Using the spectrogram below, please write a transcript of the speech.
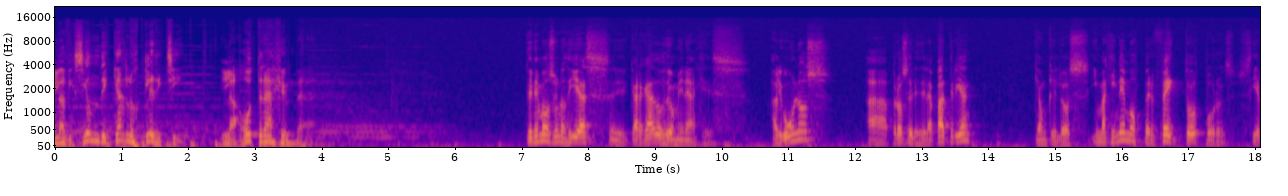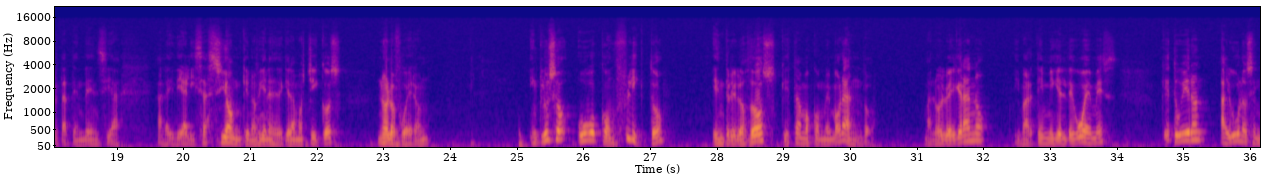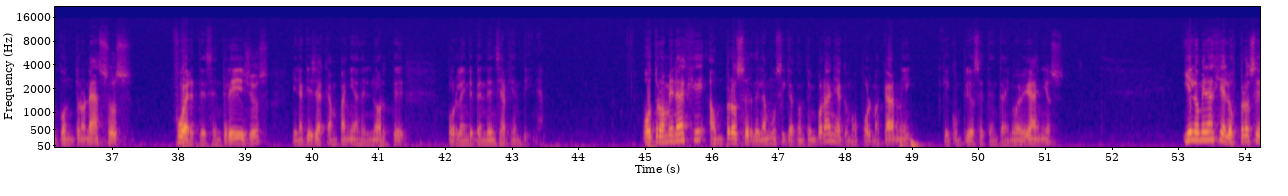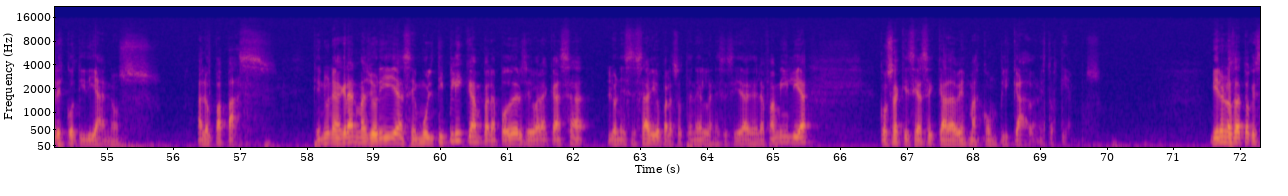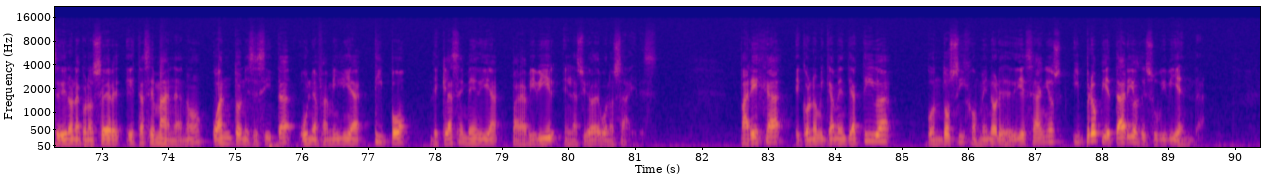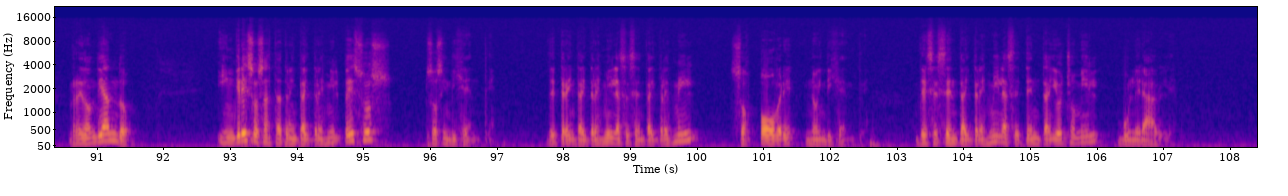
La visión de Carlos Clerici. La otra agenda. Tenemos unos días eh, cargados de homenajes. Algunos a próceres de la patria, que aunque los imaginemos perfectos por cierta tendencia a la idealización que nos viene desde que éramos chicos, no lo fueron. Incluso hubo conflicto entre los dos que estamos conmemorando, Manuel Belgrano y Martín Miguel de Güemes, que tuvieron algunos encontronazos fuertes entre ellos en aquellas campañas del norte por la independencia argentina. Otro homenaje a un prócer de la música contemporánea como Paul McCartney, que cumplió 79 años, y el homenaje a los próceres cotidianos, a los papás, que en una gran mayoría se multiplican para poder llevar a casa lo necesario para sostener las necesidades de la familia, cosa que se hace cada vez más complicado en estos tiempos. Vieron los datos que se dieron a conocer esta semana, ¿no? Cuánto necesita una familia tipo de clase media para vivir en la ciudad de Buenos Aires pareja económicamente activa, con dos hijos menores de 10 años y propietarios de su vivienda. Redondeando, ingresos hasta 33 mil pesos, sos indigente. De 33 mil a 63 mil, sos pobre, no indigente. De 63 mil a 78 mil, vulnerable.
